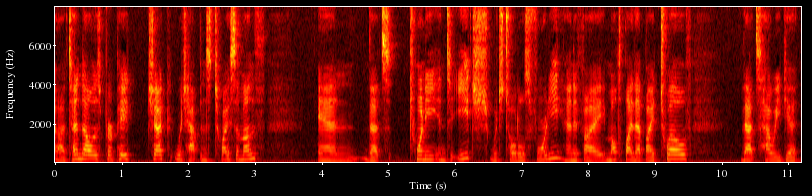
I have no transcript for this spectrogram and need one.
uh, $10 per paycheck, which happens twice a month, and that's 20 into each, which totals 40. And if I multiply that by 12, that's how we get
